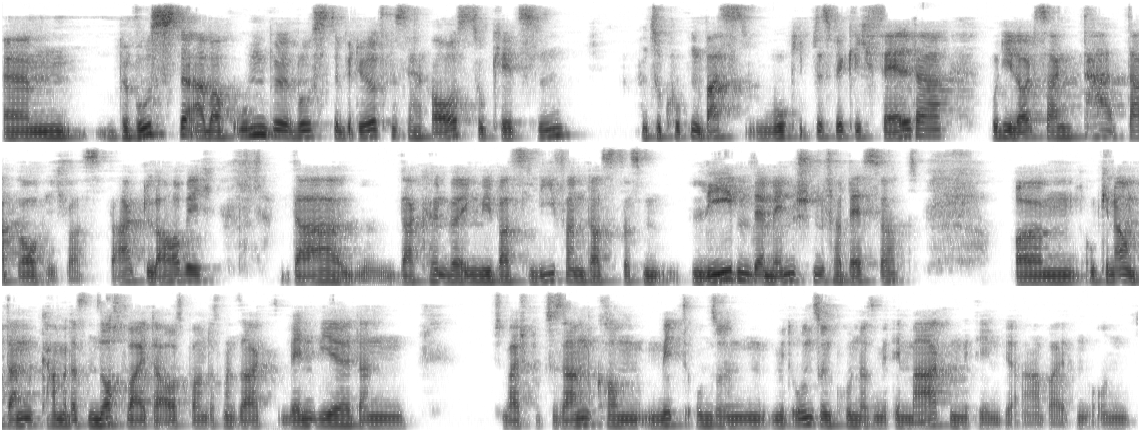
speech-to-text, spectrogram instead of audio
ähm, bewusste, aber auch unbewusste Bedürfnisse herauszukitzeln und zu gucken, was, wo gibt es wirklich Felder, wo die Leute sagen, da, da brauche ich was, da glaube ich, da, da können wir irgendwie was liefern, das das Leben der Menschen verbessert. Ähm, und genau, und dann kann man das noch weiter ausbauen, dass man sagt, wenn wir dann zum Beispiel zusammenkommen mit unseren, mit unseren Kunden, also mit den Marken, mit denen wir arbeiten und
